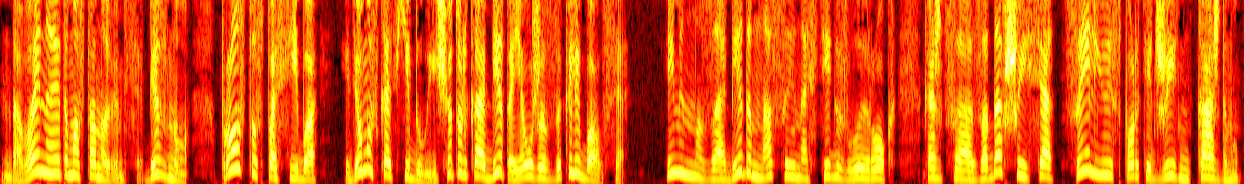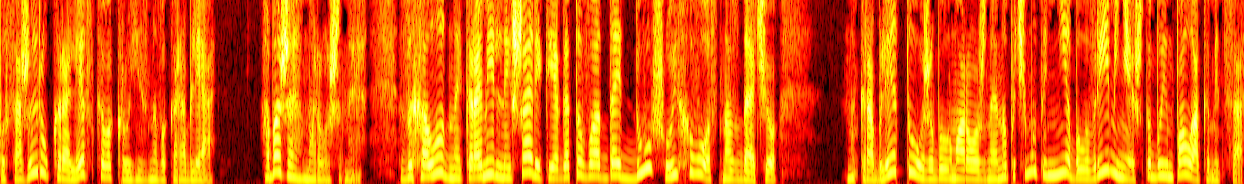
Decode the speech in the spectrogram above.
«Давай на этом остановимся, без «но». Просто спасибо. Идем искать еду, еще только обед, а я уже заколебался». Именно за обедом нас и настиг злой рок, кажется, задавшийся целью испортить жизнь каждому пассажиру королевского круизного корабля. Обожаю мороженое. За холодный карамельный шарик я готова отдать душу и хвост на сдачу — на корабле тоже было мороженое, но почему-то не было времени, чтобы им полакомиться.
